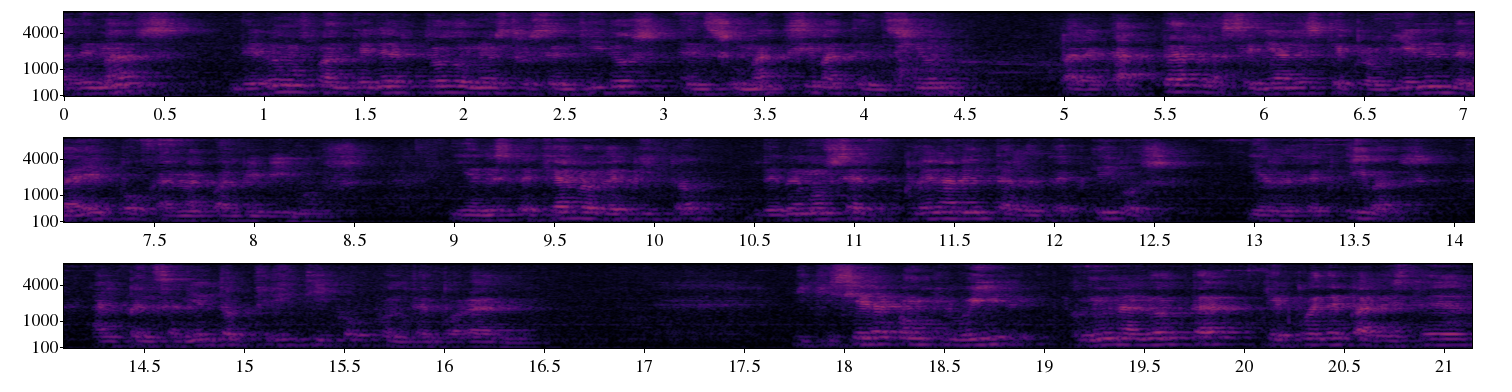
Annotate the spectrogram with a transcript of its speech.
Además, debemos mantener todos nuestros sentidos en su máxima tensión para captar las señales que provienen de la época en la cual vivimos. Y en especial, lo repito, debemos ser plenamente receptivos y receptivas al pensamiento crítico contemporáneo. Y quisiera concluir con una nota que puede parecer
